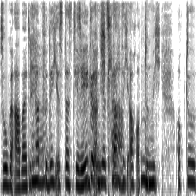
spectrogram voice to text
so gearbeitet ja. habe. Für dich ist das die das Regel und jetzt klar. dachte ich auch, ob mhm. du mich, ob du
